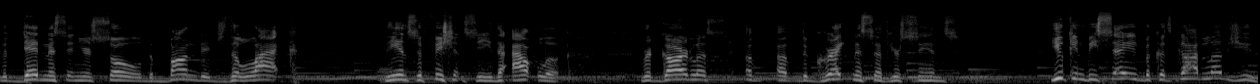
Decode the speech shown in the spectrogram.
the deadness in your soul, the bondage, the lack, the insufficiency, the outlook, regardless of, of the greatness of your sins. You can be saved because God loves you.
